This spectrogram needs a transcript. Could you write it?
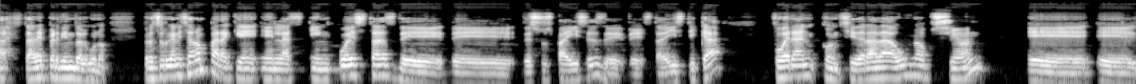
Ah, estaré perdiendo alguno, pero se organizaron para que en las encuestas de, sus países de, estadística fueran considerada una opción eh,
